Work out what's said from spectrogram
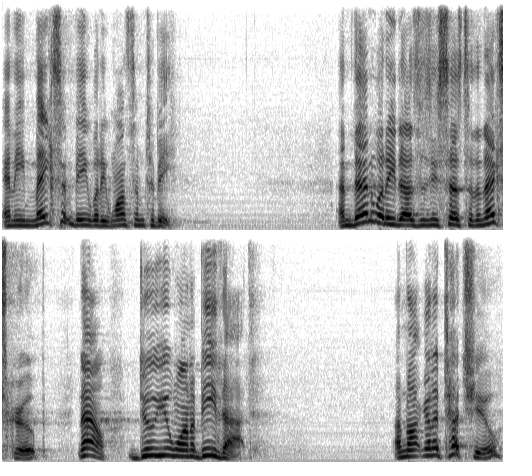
and he makes them be what he wants them to be. And then what he does is he says to the next group, Now, do you want to be that? I'm not going to touch you.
